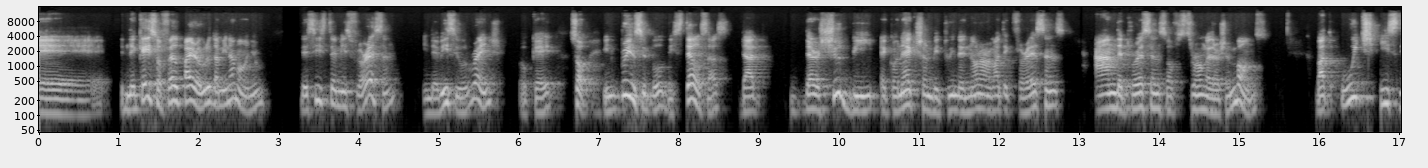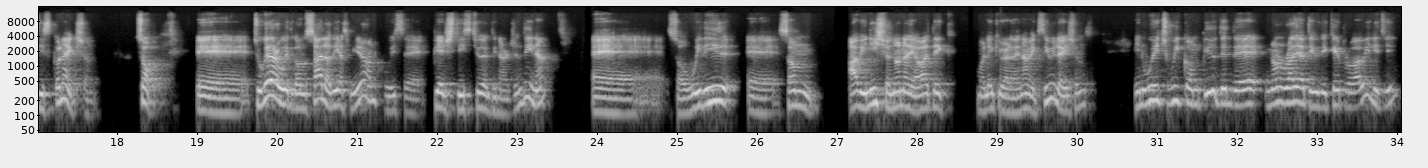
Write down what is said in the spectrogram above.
uh, in the case of L-pyroglutamine ammonium, the system is fluorescent in the visible range, okay? So in principle, this tells us that there should be a connection between the non-aromatic fluorescence and the presence of strong hydrogen bonds. But which is this connection? So uh, together with Gonzalo Diaz-Miron, who is a PhD student in Argentina, so we did uh, some ab initio non-adiabatic molecular dynamic simulations in which we computed the non-radiative decay probability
